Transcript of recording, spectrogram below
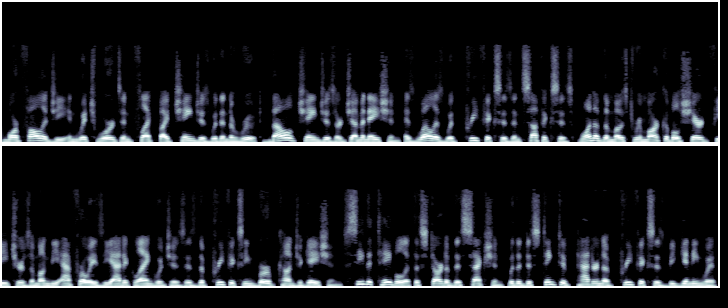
morphology in which words inflect by changes within the root, vowel changes or gemination, as well as with prefixes and suffixes. One of the most remarkable shared features among the Afroasiatic languages is the prefixing verb conjugation. See the table at the start of this section, with a distinctive pattern of prefixes beginning with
